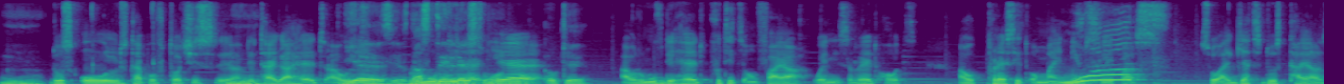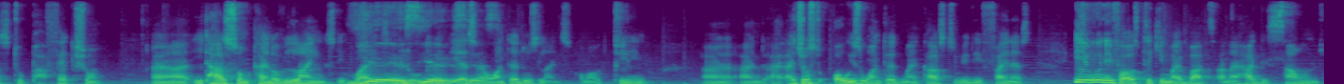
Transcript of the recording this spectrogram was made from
Mm. Those old type of torches mm. and the mm. tiger head. I would yes, yes, that stainless one. Yeah. Okay. I will remove the head, put it on fire when it's red hot. I'll press it on my new what? slippers. So I get those tires to perfection. Uh, it has some kind of lines, the white, yes, blue, yes, green. Yes, yes, I wanted those lines to come out clean. Uh, and I, I, just always wanted my cars to be the finest. Even if I was taking my bath and I had the sound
